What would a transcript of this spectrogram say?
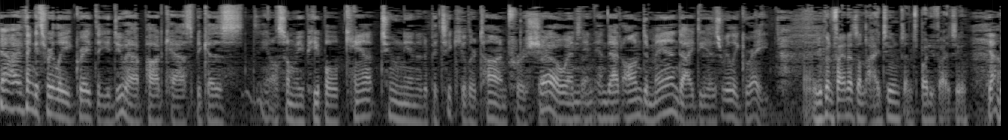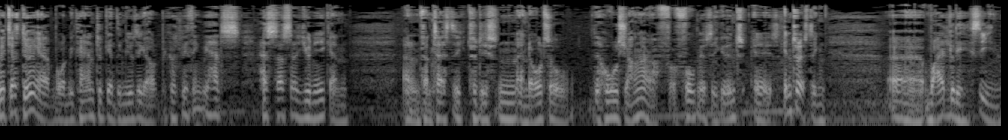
Yeah, I think it's really great that you do have podcasts because you know so many people can't tune in at a particular time for a show, and, and, and that on-demand idea is really great. Uh, you can find us on iTunes and Spotify too. Yeah. We're just doing what we can to get the music out because we think we had has such a unique and and fantastic tradition, and also the whole genre of, of folk music is, is interesting uh, widely seen,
